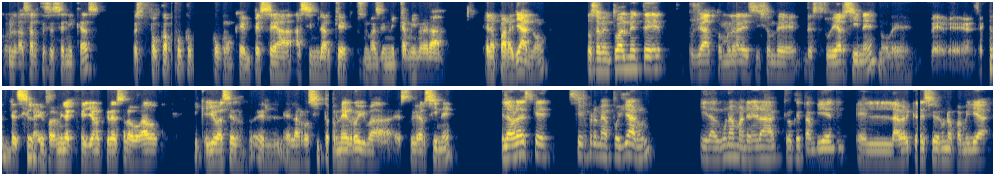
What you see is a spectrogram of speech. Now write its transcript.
con las artes escénicas, pues poco a poco como que empecé a asimilar que pues más bien mi camino era, era para allá, ¿no? Entonces, eventualmente, pues ya tomé la decisión de, estudiar cine, ¿no? De, de, decirle a mi familia que yo no quería ser abogado y que yo iba a ser el, el arrocito negro, iba a estudiar cine. Y la verdad es que siempre me apoyaron y de alguna manera creo que también el haber crecido en una familia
